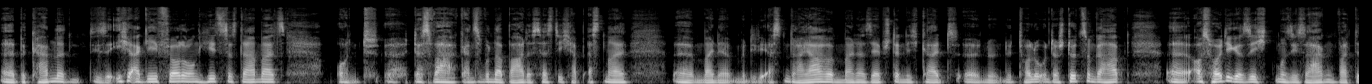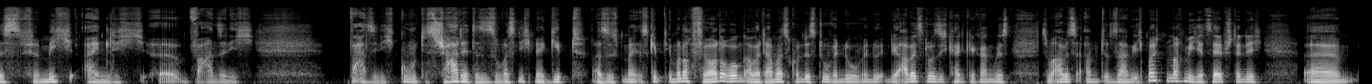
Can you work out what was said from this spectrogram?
äh, bekam dann diese Ich-AG-Förderung hieß das damals und äh, das war ganz wunderbar. Das heißt, ich habe erstmal äh, meine die ersten drei Jahre meiner Selbstständigkeit eine äh, ne, ne tolle Unterstützung gehabt. Äh, aus heutiger Sicht muss ich sagen, war das für mich eigentlich äh, wahnsinnig wahnsinnig gut. Es ist schade, dass es sowas nicht mehr gibt. Also es, es, gibt immer noch Förderung, aber damals konntest du, wenn du, wenn du in die Arbeitslosigkeit gegangen bist, zum Arbeitsamt und sagen, ich möchte, mache mich jetzt selbstständig, ähm,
